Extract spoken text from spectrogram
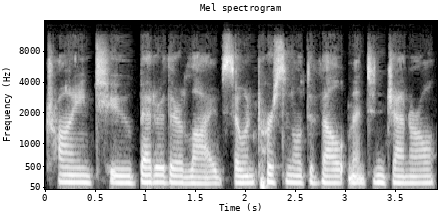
trying to better their lives. So, in personal development in general,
